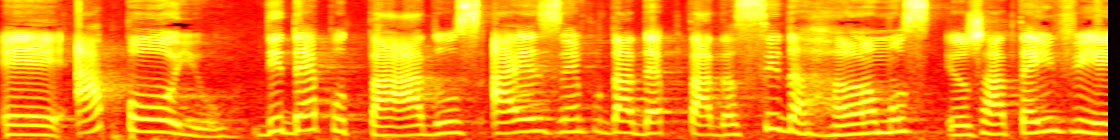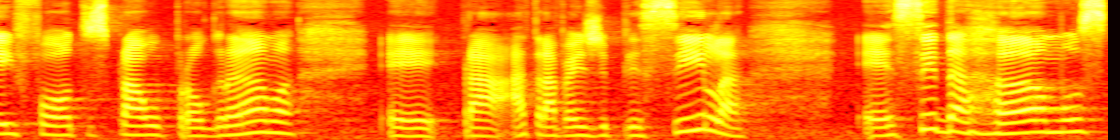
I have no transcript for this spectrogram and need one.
é, apoio de deputados, a exemplo da deputada Cida Ramos, eu já até enviei fotos para o programa, é, pra, através de Priscila, é, Cida Ramos,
